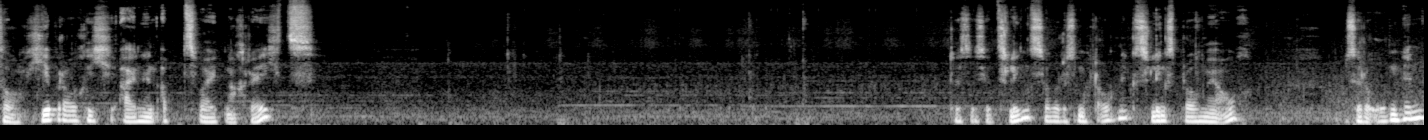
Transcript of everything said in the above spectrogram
So, hier brauche ich einen Abzweig nach rechts. Das ist jetzt links, aber das macht auch nichts. Links brauchen wir auch. Muss er da oben hin?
